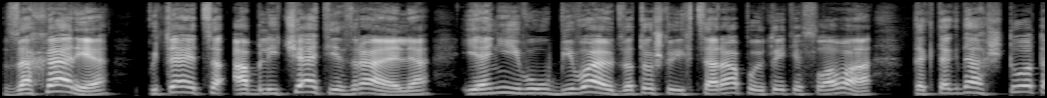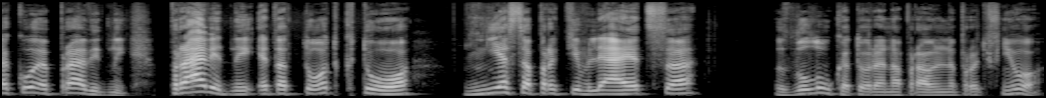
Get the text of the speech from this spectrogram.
Захария пытается обличать Израиля, и они его убивают за то, что их царапают эти слова, так тогда что такое праведный? Праведный — это тот, кто не сопротивляется злу, которое направлено против него.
